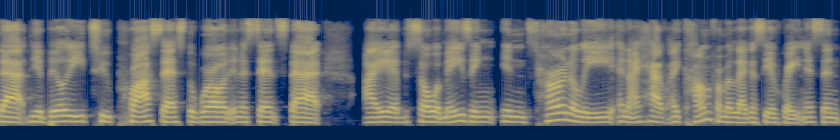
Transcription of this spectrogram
that the ability to process the world in a sense that I am so amazing internally and I have I come from a legacy of greatness and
